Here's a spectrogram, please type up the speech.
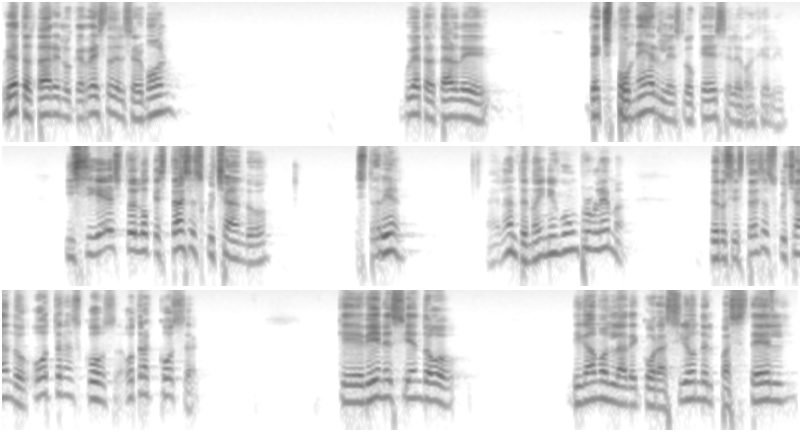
Voy a tratar en lo que resta del sermón voy a tratar de, exponerles lo que es el Evangelio. Y si esto es lo que estás escuchando, está bien. Adelante, no hay ningún problema. Pero si estás escuchando otras cosas, otra cosa que viene siendo, digamos, la decoración del pastel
